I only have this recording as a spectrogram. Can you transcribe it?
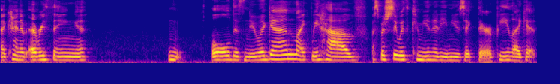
I kind of everything old is new again. Like we have, especially with community music therapy, like it,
